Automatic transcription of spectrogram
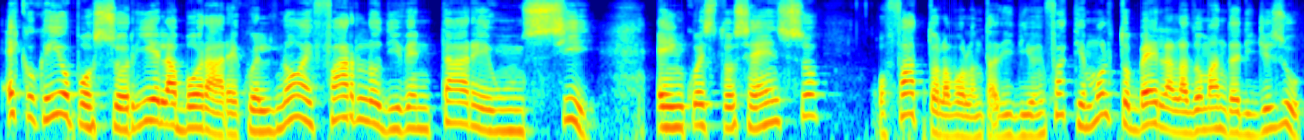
Ecco che io posso rielaborare quel no e farlo diventare un sì. E in questo senso ho fatto la volontà di Dio. Infatti è molto bella la domanda di Gesù.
